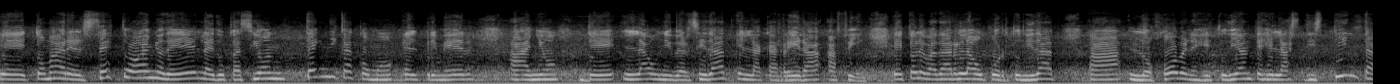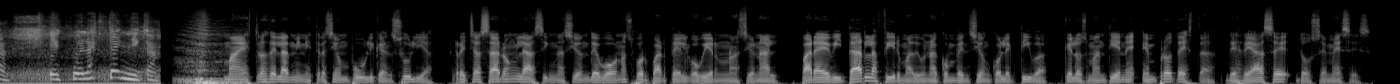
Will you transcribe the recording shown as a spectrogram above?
eh, tomar el sexto año de la educación técnica como el primer año de la universidad en la carrera afín. Esto le va a dar la oportunidad a los jóvenes estudiantes en las distintas escuelas técnicas Maestros de la Administración Pública en Zulia rechazaron la asignación de bonos por parte del Gobierno Nacional para evitar la firma de una convención colectiva que los mantiene en protesta desde hace 12 meses.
